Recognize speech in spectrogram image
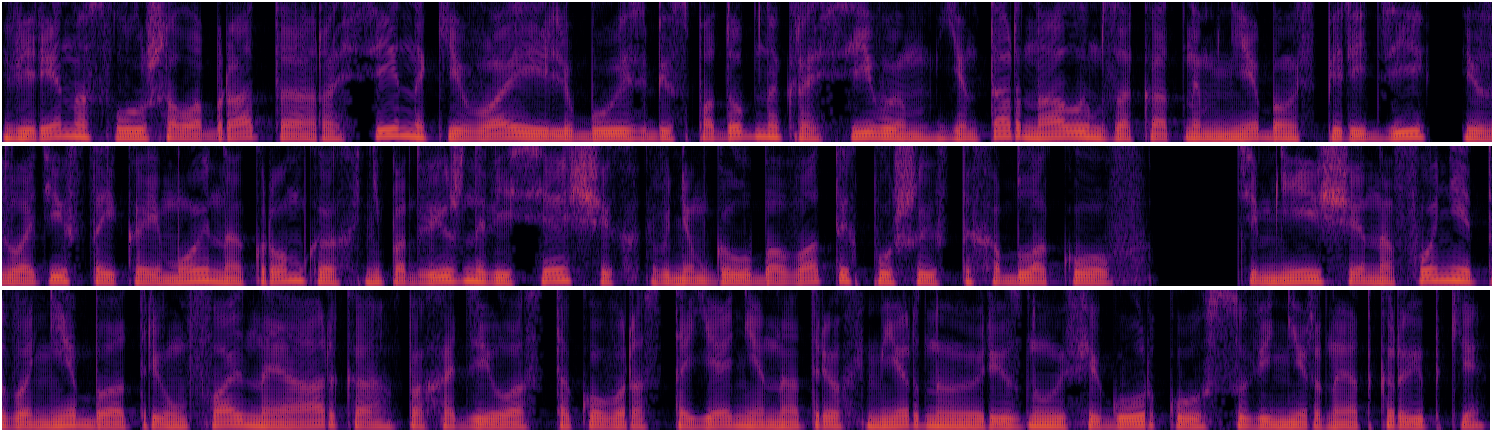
Верена слушала брата, рассеянно кивая и любуясь бесподобно красивым, янтарно-алым закатным небом впереди и золотистой каймой на кромках неподвижно висящих в нем голубоватых пушистых облаков. Темнеющая на фоне этого неба триумфальная арка походила с такого расстояния на трехмерную резную фигурку сувенирной открытки.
